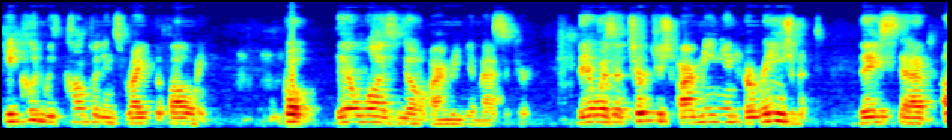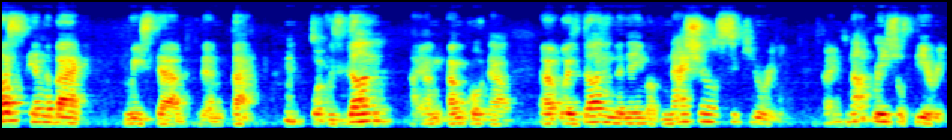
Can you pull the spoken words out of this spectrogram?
he could with confidence write the following. Quote, there was no Armenian massacre. There was a Turkish-Armenian arrangement. They stabbed us in the back, we stabbed them back. What was done, I unquote now, uh, was done in the name of national security, right? Not racial theory,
